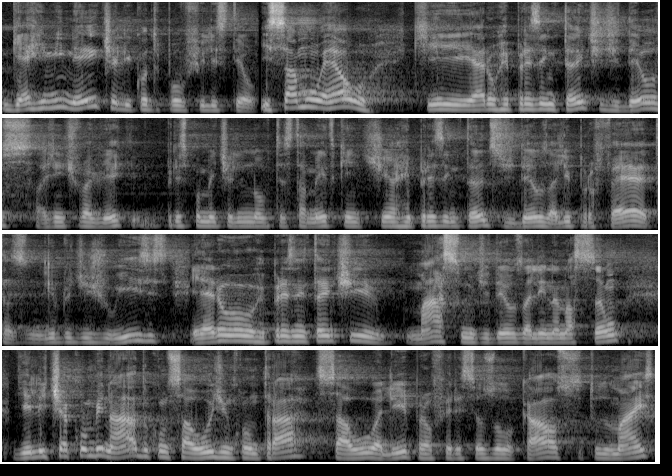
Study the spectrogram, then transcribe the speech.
guerra iminente ali contra o povo filisteu. E Samuel, que era o representante de Deus. A gente vai ver, principalmente ali no Novo Testamento, que a gente tinha representantes de Deus ali, profetas, no livro de Juízes. Ele era o representante máximo de Deus ali na nação. E ele tinha combinado com Saul de encontrar Saul ali para oferecer os holocaustos e tudo mais,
